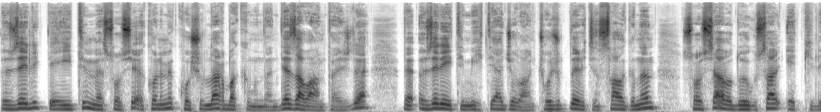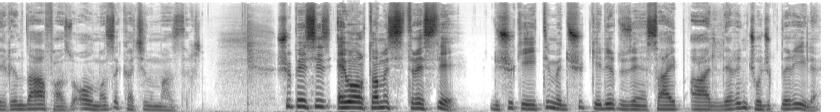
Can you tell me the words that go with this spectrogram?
özellikle eğitim ve sosyoekonomik koşullar bakımından dezavantajlı ve özel eğitim ihtiyacı olan çocuklar için salgının sosyal ve duygusal etkilerin daha fazla olması kaçınılmazdır. Şüphesiz ev ortamı stresli, düşük eğitim ve düşük gelir düzeyine sahip ailelerin çocukları ile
